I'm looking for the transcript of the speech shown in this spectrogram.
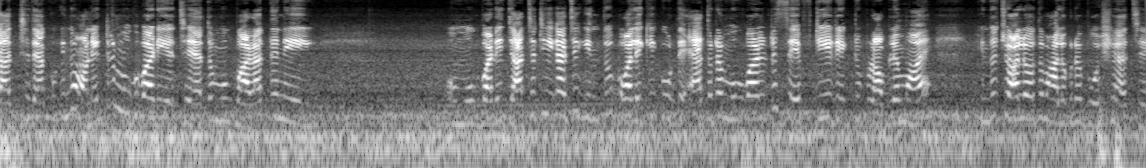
যাচ্ছে। দেখো কিন্তু অনেকটা মুখ বাড়িয়েছে এত মুখ বাড়াতে নেই। ও মুখ বাড়িয়ে যাচ্ছে ঠিক আছে কিন্তু বলে কি করতে এতটা মুখ বাড়ালে সেফটির একটু প্রবলেম হয়। কিন্তু চলো ও তো ভালো করে বসে আছে।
